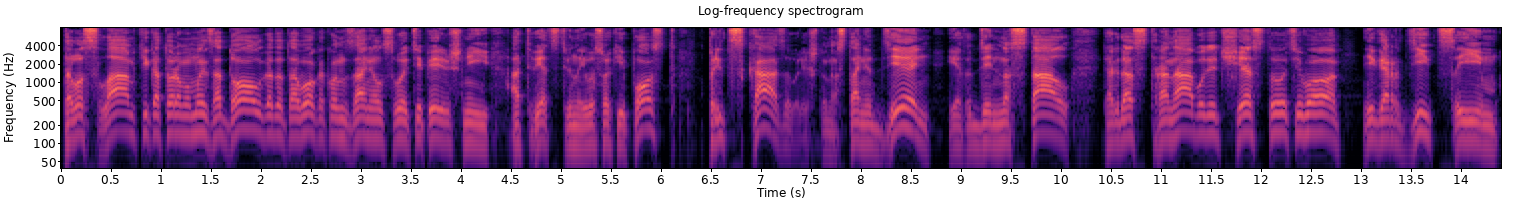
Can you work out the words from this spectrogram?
того Сламки, которому мы задолго до того, как он занял свой теперешний ответственный и высокий пост — предсказывали, что настанет день, и этот день настал, когда страна будет чествовать его и гордиться им,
